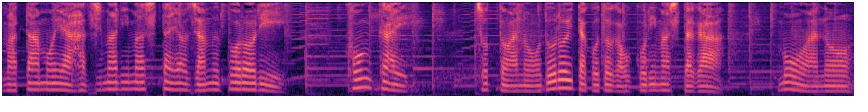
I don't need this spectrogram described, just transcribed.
い。またもや始まりましたよ、ジャムポロリ。今回、ちょっとあの、驚いたことが起こりましたが、もうあの、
